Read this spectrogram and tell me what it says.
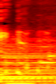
Ha ha ha!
